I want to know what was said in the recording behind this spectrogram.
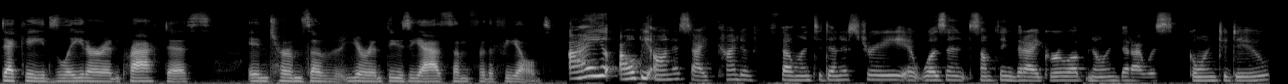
decades later in practice? in terms of your enthusiasm for the field? I I'll be honest, I kind of fell into dentistry. It wasn't something that I grew up knowing that I was going to do,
